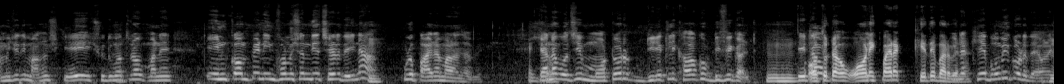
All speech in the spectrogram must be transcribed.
আমি যদি মানুষকে শুধুমাত্র মানে ইনকমপ্লিট ইনফরমেশন দিয়ে ছেড়ে দেই না পুরো পায়রা মারা যাবে। কেন বলছি মটর ডিরেক্টলি খাওয়া খুব ডিফিকাল্ট অতটা অনেক পায়রা খেতে পারবে না। খেয়ে বমি করে দেয় অনেক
